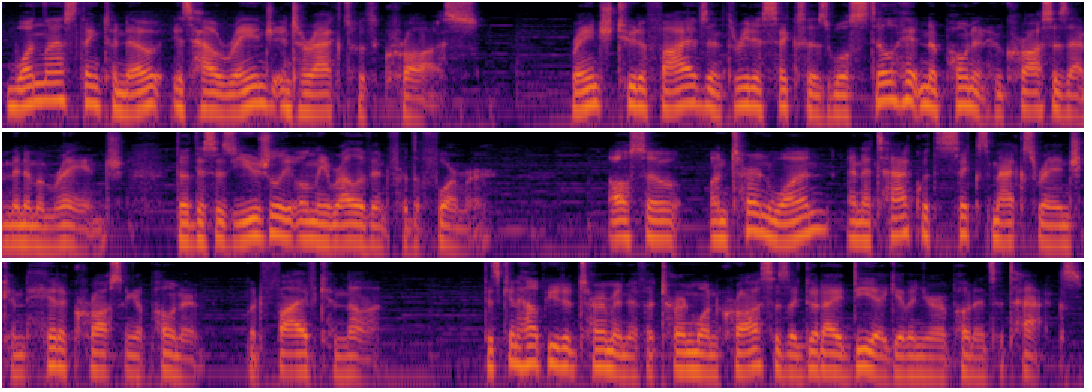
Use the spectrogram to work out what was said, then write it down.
One last thing to note is how range interacts with cross. Range 2 to 5s and 3 to 6s will still hit an opponent who crosses at minimum range, though this is usually only relevant for the former. Also, on turn 1, an attack with 6 max range can hit a crossing opponent, but 5 cannot. This can help you determine if a turn 1 cross is a good idea given your opponent's attacks.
